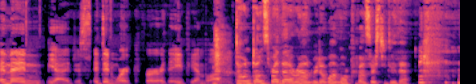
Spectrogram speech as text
and then yeah, it just it didn't work for the APM block. Don't don't spread that around. We don't want more professors to do that.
